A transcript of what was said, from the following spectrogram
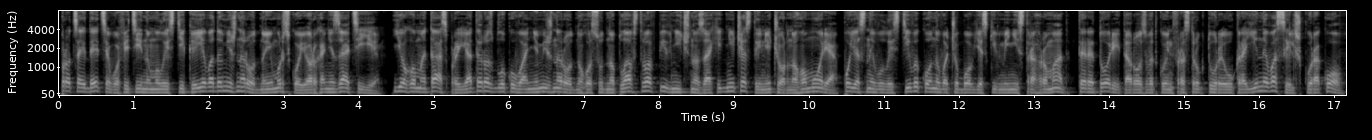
Про це йдеться в офіційному листі Києва до міжнародної морської організації. Його мета сприяти розблокуванню міжнародного судноплавства в північно-західній частині Чорного моря, пояснив у листі виконувач обов'язків міністра громад, територій та розвитку інфраструктури України Василь Шкураков.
